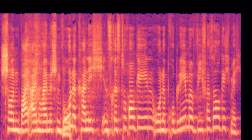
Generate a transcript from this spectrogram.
schon bei Einheimischen wohne, kann ich ins Restaurant gehen ohne Probleme. Wie versorge ich mich?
